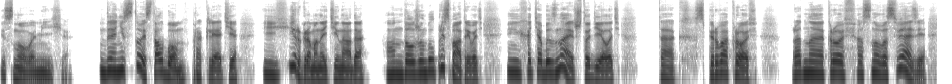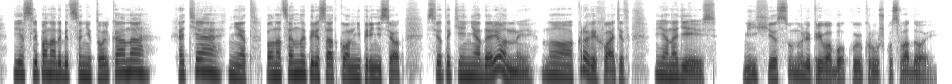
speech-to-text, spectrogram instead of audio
И снова Михе. «Да не стой столбом, проклятие. И Ирграма найти надо. Он должен был присматривать и хотя бы знает, что делать. Так, сперва кровь. Родная кровь — основа связи. Если понадобится не только она, Хотя нет, полноценную пересадку он не перенесет. Все-таки неодаренный, но крови хватит, я надеюсь. Михе сунули кривобокую кружку с водой.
